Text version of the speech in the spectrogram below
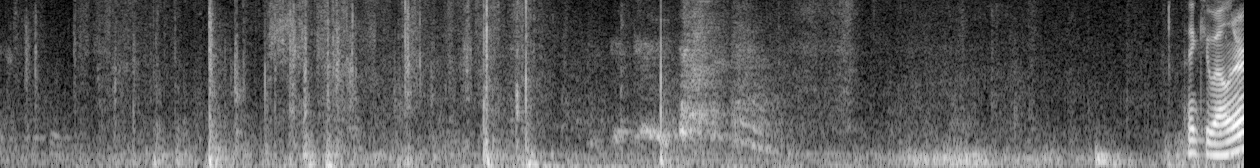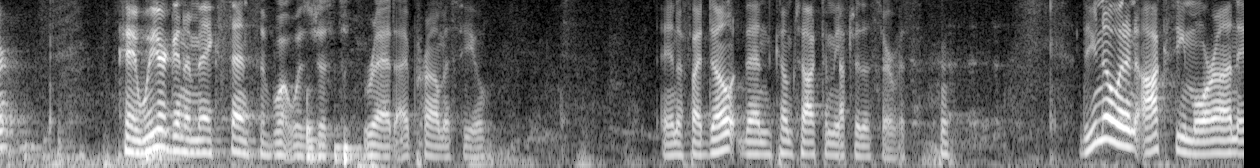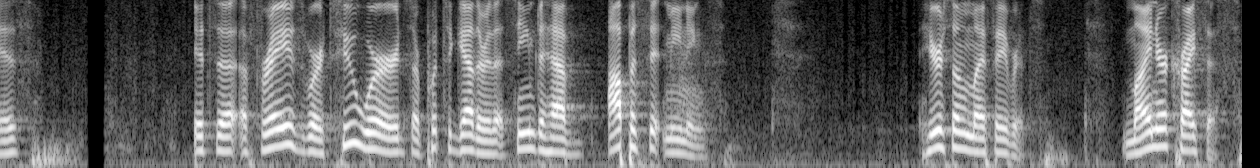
Thank you, Eleanor. Okay, we are going to make sense of what was just read, I promise you. And if I don't, then come talk to me after the service. Do you know what an oxymoron is? It's a, a, phrase where two words are put together that seem to have opposite meanings. Here are some of my favorites minor crisis,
